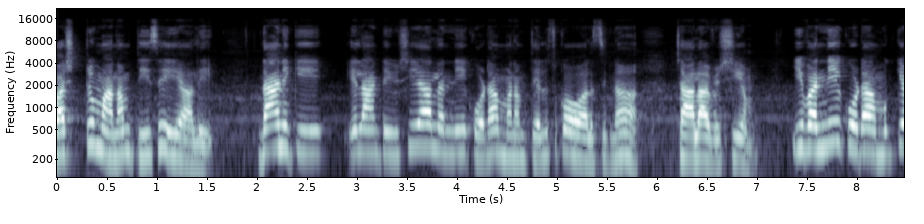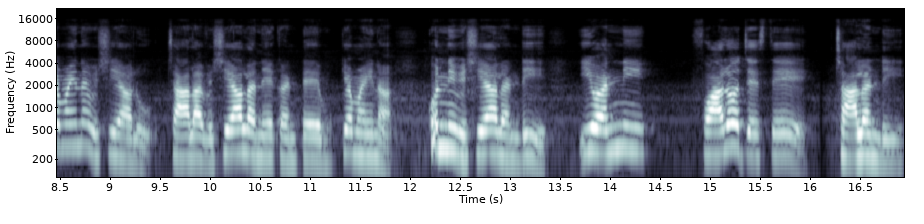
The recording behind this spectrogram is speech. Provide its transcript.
ఫస్ట్ మనం తీసేయాలి. దానికి ఇలాంటి విషయాలన్నీ కూడా మనం తెలుసుకోవాల్సిన చాలా విషయం. ఇవన్నీ కూడా ముఖ్యమైన విషయాలు. చాలా విషయాలు కంటే ముఖ్యమైన కొన్ని విషయాలండి. ఇవన్నీ ఫాలో చేస్తే చాలండి.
